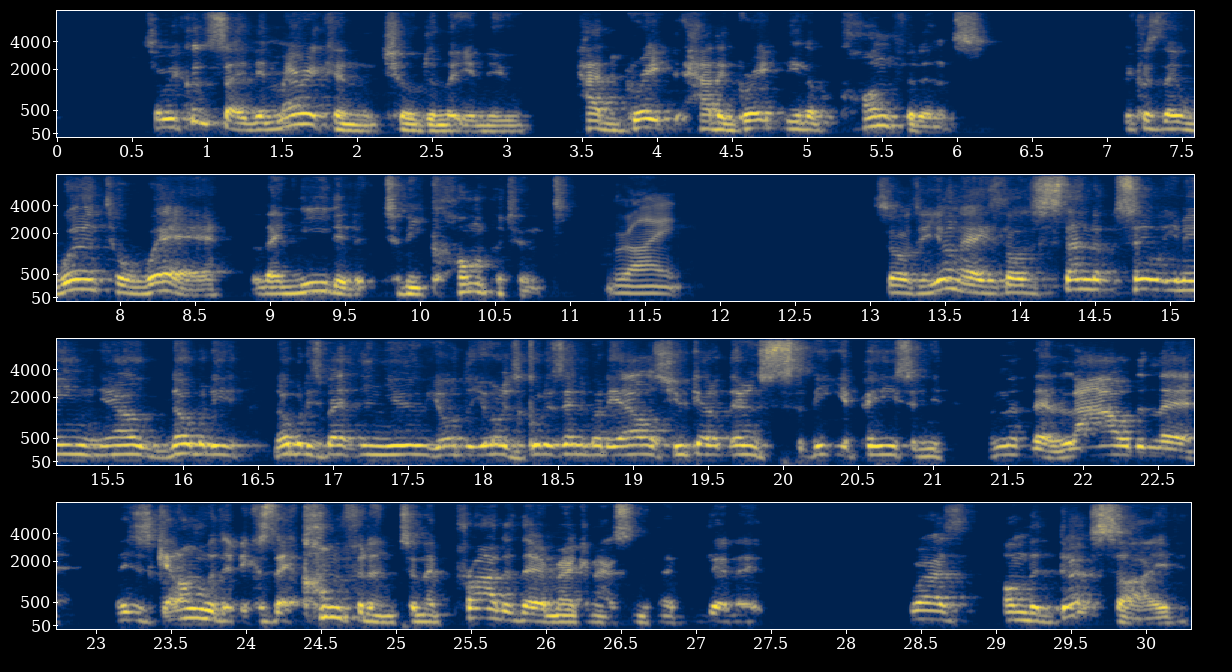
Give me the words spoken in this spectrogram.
So we could say the American children that you knew had great had a great deal of confidence because they weren't aware that they needed to be competent. Right. So at a young age, they'll stand up, say what you mean. You know, nobody, nobody's better than you. You're you're as good as anybody else. You get up there and speak your piece, and, you, and they're loud and they they just get on with it because they're confident and they're proud of their American accent. Whereas on the Dutch side,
